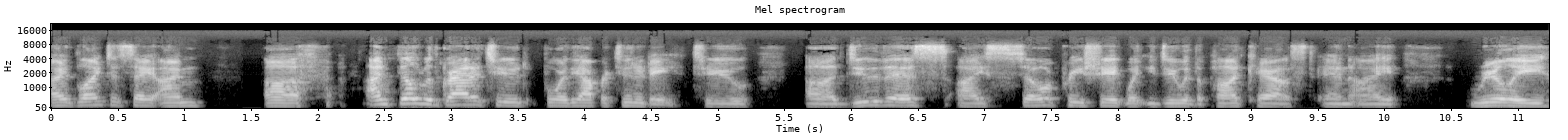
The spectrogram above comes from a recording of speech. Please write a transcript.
I'd like to say I'm uh, I'm filled with gratitude for the opportunity to uh, do this. I so appreciate what you do with the podcast, and I really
